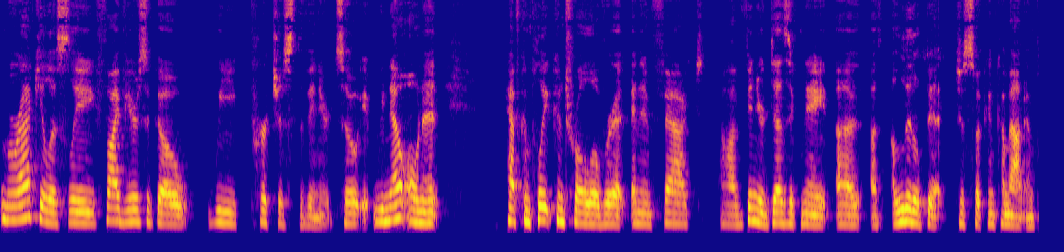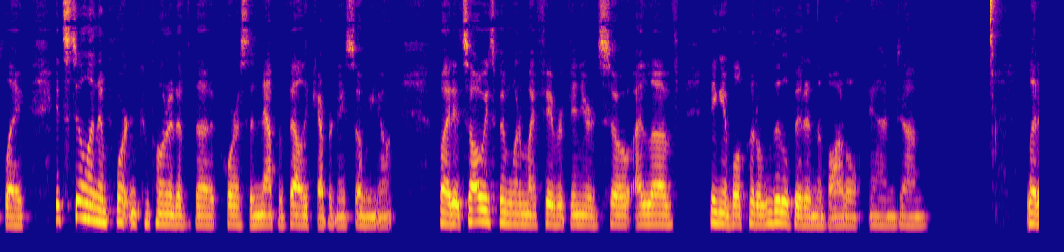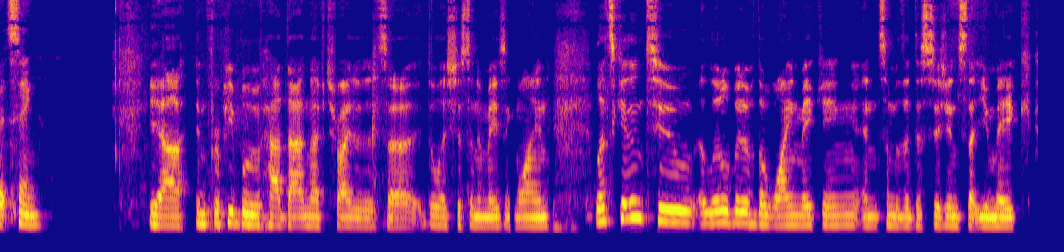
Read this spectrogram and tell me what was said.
miraculously, five years ago, we purchased the vineyard. So it, we now own it, have complete control over it, and in fact, uh, vineyard designate a, a, a, little bit just so it can come out and play. It's still an important component of the Corison Napa Valley Cabernet Sauvignon, but it's always been one of my favorite vineyards. So I love being able to put a little bit in the bottle and um, let it sing. Yeah, and for people who've had that and I've tried it, it's a delicious and amazing wine. Let's get into a little bit of the winemaking and some of the decisions that you make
